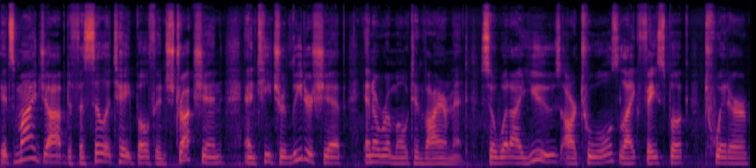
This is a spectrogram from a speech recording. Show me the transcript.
it's my job to facilitate both instruction and teacher leadership in a remote environment. So, what I use are tools like Facebook, Twitter,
